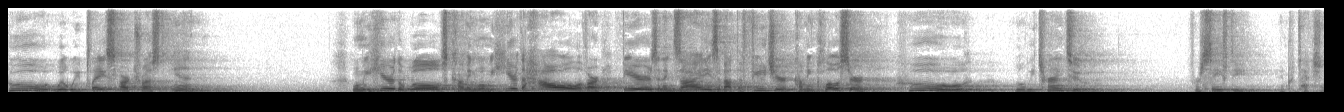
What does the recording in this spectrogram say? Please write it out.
Who will we place our trust in? When we hear the wolves coming, when we hear the howl of our fears and anxieties about the future coming closer, who will we turn to for safety and protection?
